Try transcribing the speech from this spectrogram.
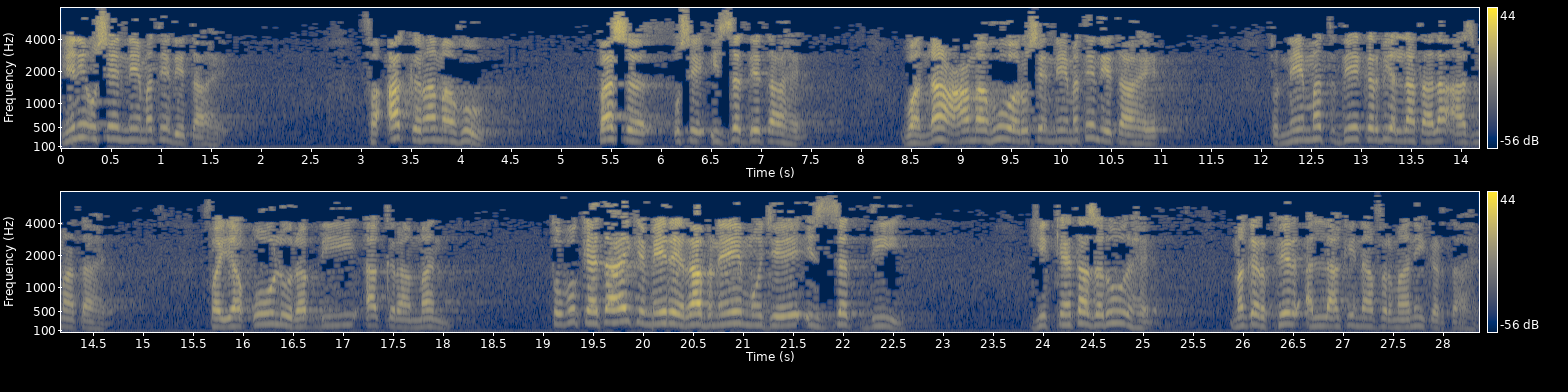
یعنی اسے نعمتیں دیتا ہے۔ فکرم بس اسے عزت دیتا ہے۔ وہ نہ اور اسے نعمتیں دیتا ہے۔ تو نعمت دے کر بھی اللہ تعالی آزماتا ہے۔ فیقول ربی اکرمن تو وہ کہتا ہے کہ میرے رب نے مجھے عزت دی۔ یہ کہتا ضرور ہے، مگر پھر اللہ کی نافرمانی کرتا ہے۔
